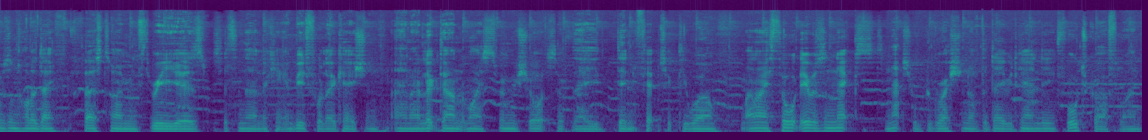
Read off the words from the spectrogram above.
I was on holiday, first time in three years, sitting there looking at a beautiful location, and I looked down at my swimming shorts, they didn't fit particularly well, and I thought it was the next natural progression of the David Gandy for Autograph line.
